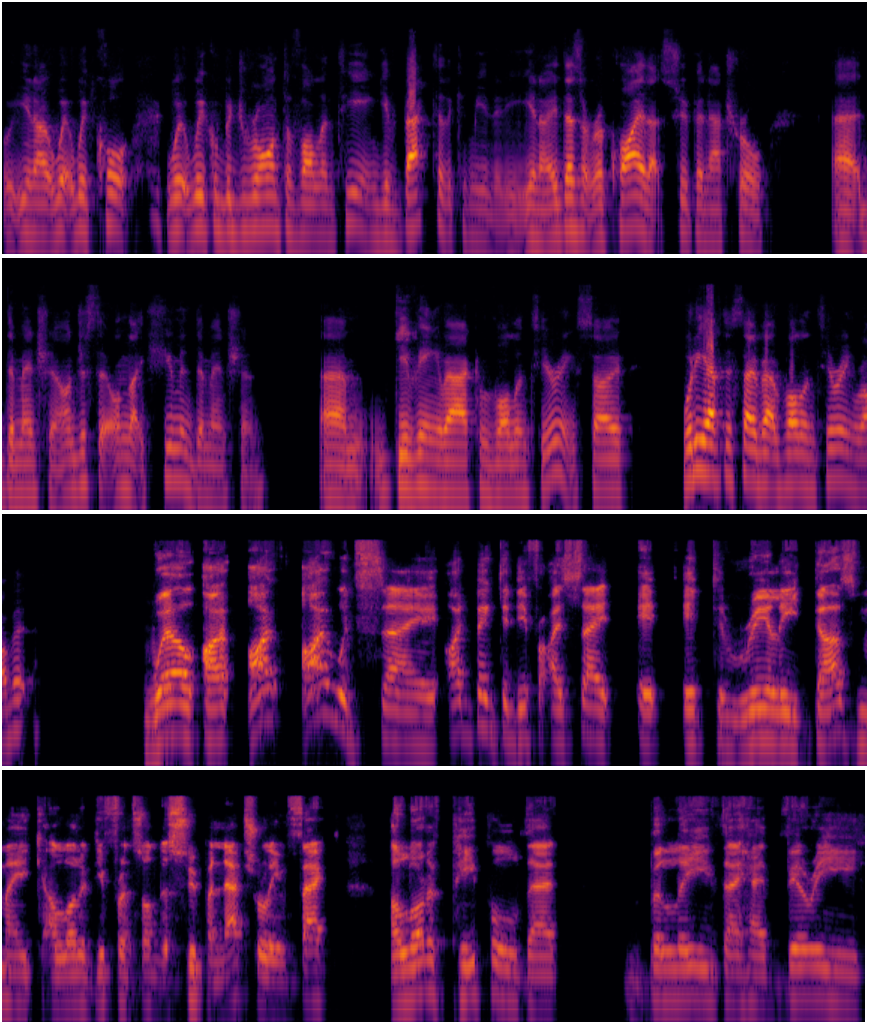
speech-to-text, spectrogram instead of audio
you know, we, we call we, we could be drawn to volunteer and give back to the community. You know, it doesn't require that supernatural uh, dimension on just on that human dimension, um, giving back and volunteering. So, what do you have to say about volunteering, Robert? Well, I I I would say I'd beg to differ. I say it it really does make a lot of difference on the supernatural. In fact, a lot of people that believe they have very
